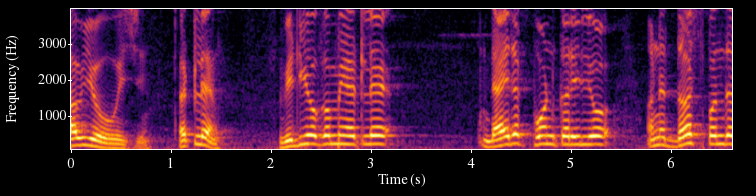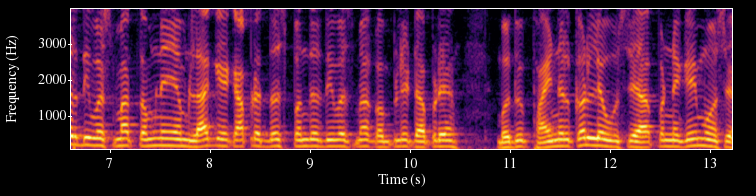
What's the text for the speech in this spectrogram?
આવ્યો હોય છે. એટલે વીડિયો ગમે એટલે ડાયરેક્ટ ફોન કરી લ્યો અને દસ પંદર દિવસમાં તમને એમ લાગે કે આપણે દસ પંદર દિવસમાં કમ્પ્લીટ આપણે બધું ફાઇનલ કરી લેવું છે, આપણને ગમ્યો છે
